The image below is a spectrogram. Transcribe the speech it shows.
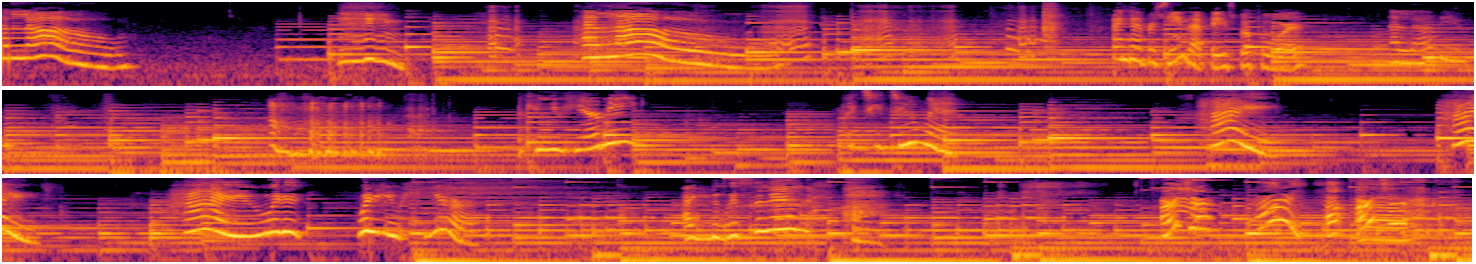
Hello. Hello. I never seen that face before. I love you. Can you hear me? What's he doing? Hi. Hi. What is what do you hear? Are you listening? Ah. Archer. Hi. Uh, Archer.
